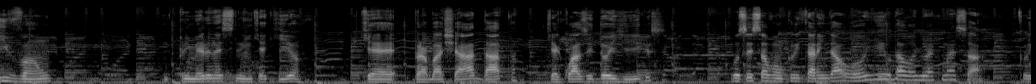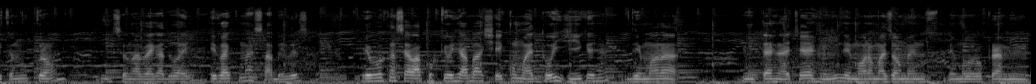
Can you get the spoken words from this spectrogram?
e vão primeiro nesse link aqui, ó, que é para baixar a data, que é quase 2 GB. Vocês só vão clicar em download e o download vai começar. Clica no Chrome, no seu navegador aí e vai começar, beleza? Eu vou cancelar porque eu já baixei, como é 2 GB, né? Demora. Minha internet é ruim, demora mais ou menos. Demorou pra mim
